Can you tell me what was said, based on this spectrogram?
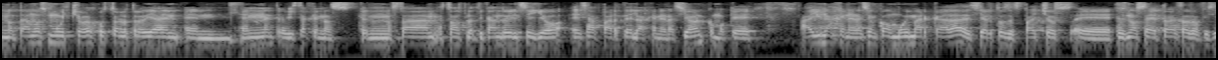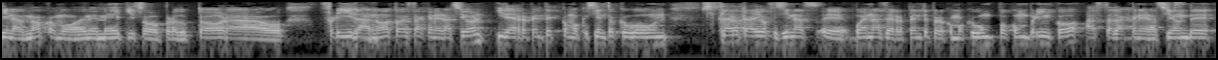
notamos mucho, justo el otro día en, una entrevista que nos, que nos estamos platicando Ilse y yo, esa parte de la generación, como que hay una generación como muy marcada de ciertos despachos, eh, pues no sé, todas estas oficinas, ¿no? Como MMX o Productora o Frida, ¿no? Toda esta generación y de repente como que siento que hubo un, claro que hay oficinas eh, buenas de repente, pero como que hubo un poco un brinco hasta la generación de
